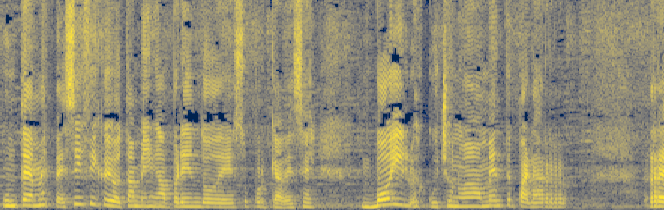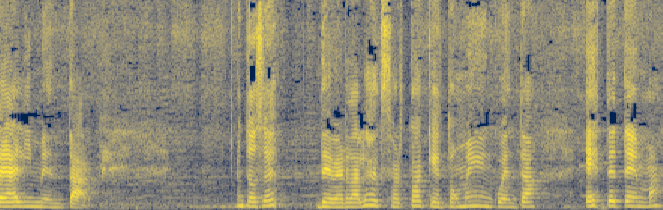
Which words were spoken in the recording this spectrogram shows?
un tema específico, yo también aprendo de eso porque a veces voy y lo escucho nuevamente para realimentarme. Entonces, de verdad los exhorto a que tomen en cuenta este tema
